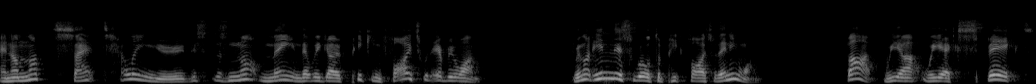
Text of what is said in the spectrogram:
And I'm not say, telling you, this does not mean that we go picking fights with everyone. We're not in this world to pick fights with anyone. But we, are, we expect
